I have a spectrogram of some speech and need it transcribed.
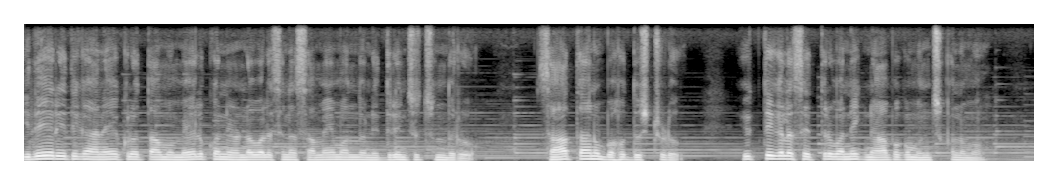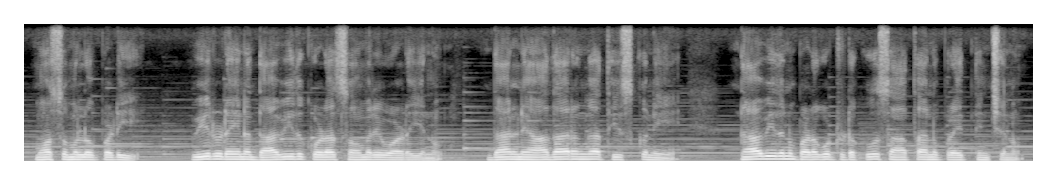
ఇదే రీతిగా అనేకులు తాము మేలుకొని ఉండవలసిన సమయమందు నిద్రించుచుందురు. సాతాను బహుదుష్టుడు యుక్తిగల శత్రువని జ్ఞాపకం ఉంచుకునము మోసములో పడి వీరుడైన దావీదు కూడా సోమరివాడయ్యను. దానిని ఆధారంగా తీసుకొని దావీదును పడగొట్టుటకు సాతాను ప్రయత్నించెను.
